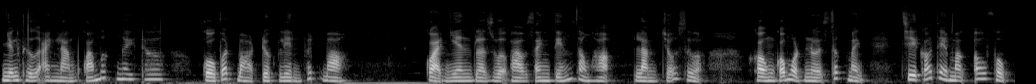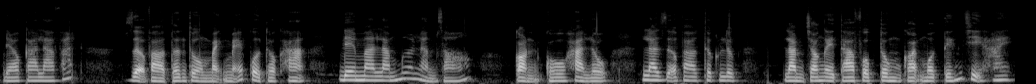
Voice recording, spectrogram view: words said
những thứ anh làm quá mức ngây thơ, cô vứt bỏ được liền vứt bỏ. Quả nhiên là dựa vào danh tiếng dòng họ làm chỗ dựa, không có một nửa sức mạnh, chỉ có thể mặc âu phục đeo ca la vát, dựa vào tân thủ mạnh mẽ của thuộc hạ để mà làm mưa làm gió. Còn cô Hà Lộ là dựa vào thực lực làm cho người ta phục tùng gọi một tiếng chị hay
